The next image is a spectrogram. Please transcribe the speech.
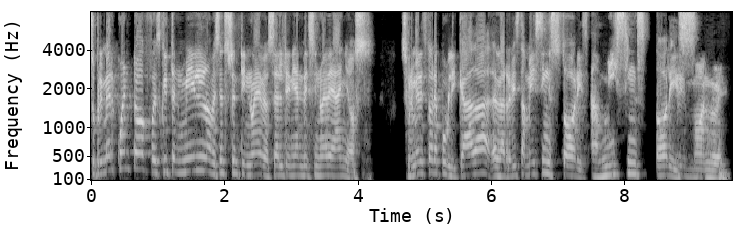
Su primer cuento fue escrito en 1989, o sea, él tenía 19 años. Su primera historia publicada en la revista Amazing Stories. Amazing Stories. Simón.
